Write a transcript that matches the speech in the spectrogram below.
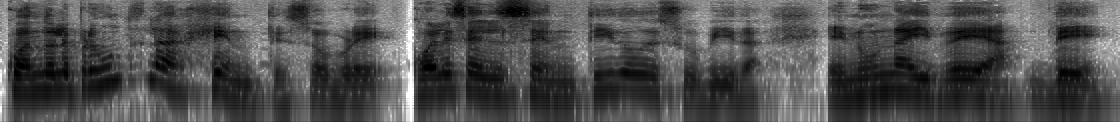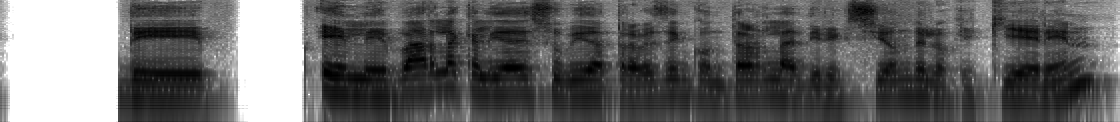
Cuando le pregunta a la gente sobre cuál es el sentido de su vida en una idea de, de elevar la calidad de su vida a través de encontrar la dirección de lo que quieren,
